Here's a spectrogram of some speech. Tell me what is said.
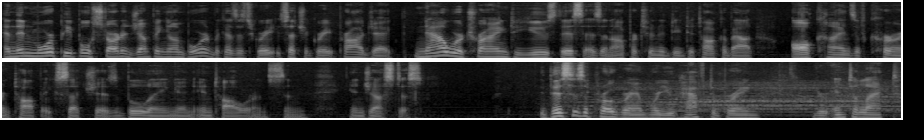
and then more people started jumping on board because it's great, such a great project. Now we're trying to use this as an opportunity to talk about all kinds of current topics such as bullying and intolerance and injustice. This is a program where you have to bring your intellect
